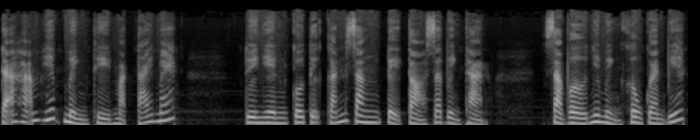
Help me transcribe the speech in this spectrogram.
đã hãm hiếp mình thì mặt tái mét. Tuy nhiên cô tự cắn răng để tỏ ra bình thản, giả vờ như mình không quen biết.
